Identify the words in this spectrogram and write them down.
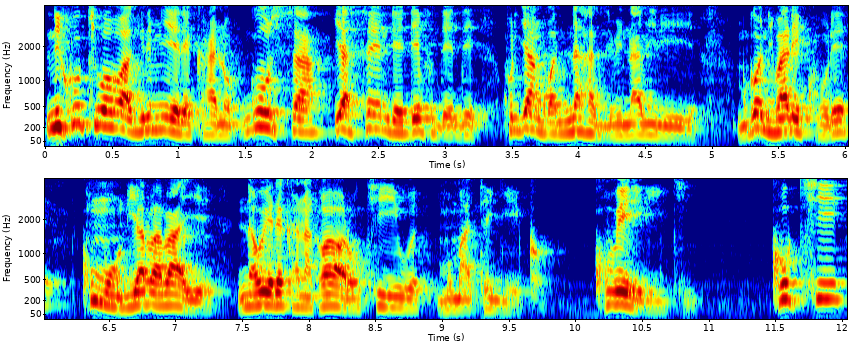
ni kuki bo bagira imyerekano. Gusa ya CNDD-FDD kugira ngo baninahaze ibi na biriya mugo ntibarekure ko umuntu yababaye nawe yerekana akababaro kiwe mu mategeko. Kubera iki? Kuki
